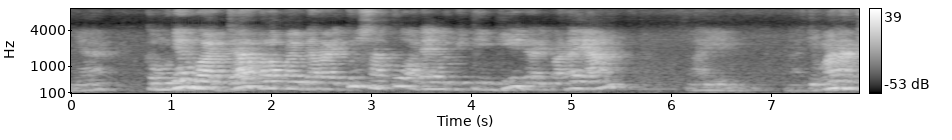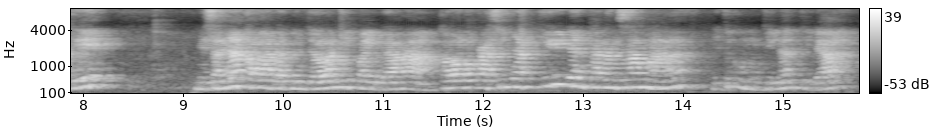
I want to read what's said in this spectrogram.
ya. Kemudian wajar kalau payudara itu satu ada yang lebih tinggi daripada yang lain. Nah, cuma nanti misalnya kalau ada benjolan di payudara, kalau lokasinya kiri dan kanan sama, itu kemungkinan tidak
